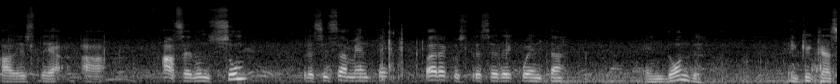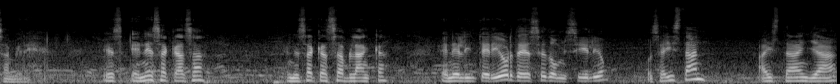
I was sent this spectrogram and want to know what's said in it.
a, desde, a hacer un zoom precisamente para que usted se dé cuenta en dónde, en qué casa, mire. Es en esa casa, en esa casa blanca, en el interior de ese domicilio, pues ahí están, ahí están ya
